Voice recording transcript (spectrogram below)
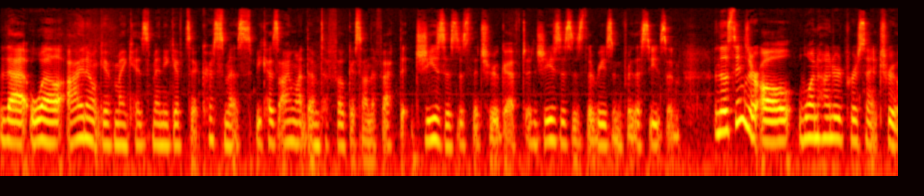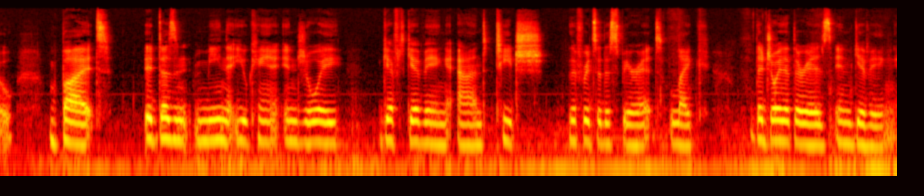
That well, I don't give my kids many gifts at Christmas because I want them to focus on the fact that Jesus is the true gift and Jesus is the reason for the season. And those things are all 100% true but it doesn't mean that you can't enjoy gift giving and teach the fruits of the spirit like the joy that there is in giving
